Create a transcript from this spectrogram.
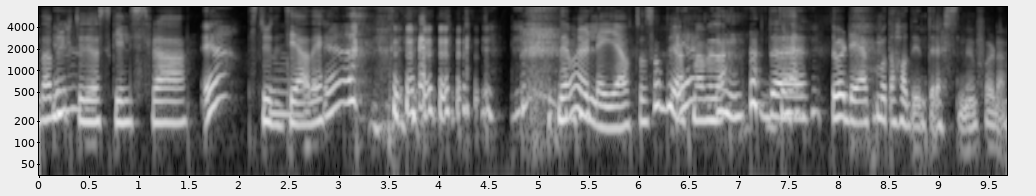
Da brukte du jo skills fra yeah. studietida di. Yeah. Det var jo layout og sånn du hjalp ja, meg med. mm, da. det, det var det jeg på en måte hadde interessen min for. da.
